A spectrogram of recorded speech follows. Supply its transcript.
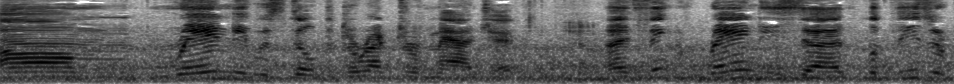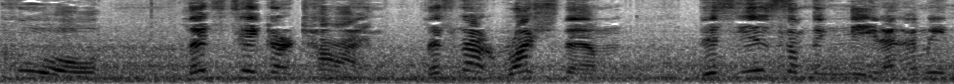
um, Randy was still the director of Magic, and I think Randy said, "Look, these are cool. Let's take our time. Let's not rush them. This is something neat." I I mean,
